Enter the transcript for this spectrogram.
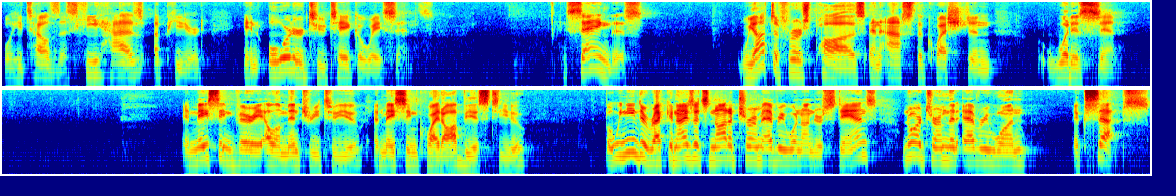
Well, he tells us he has appeared in order to take away sins. In saying this, we ought to first pause and ask the question what is sin? It may seem very elementary to you, it may seem quite obvious to you, but we need to recognize it's not a term everyone understands, nor a term that everyone accepts,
